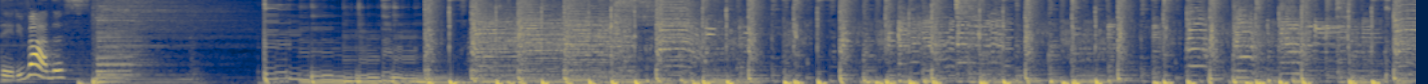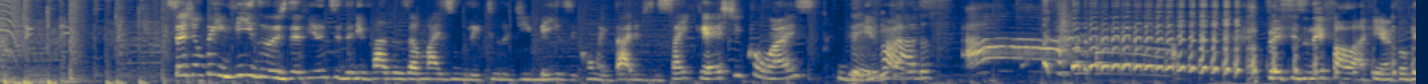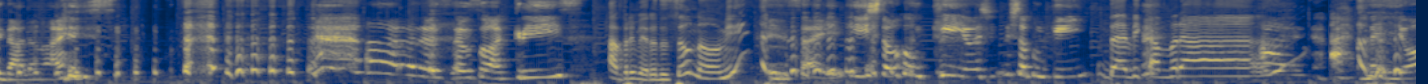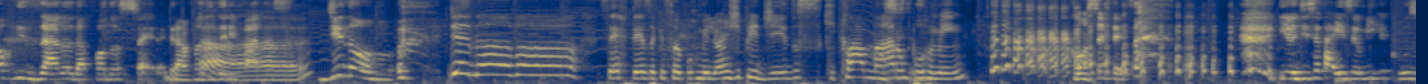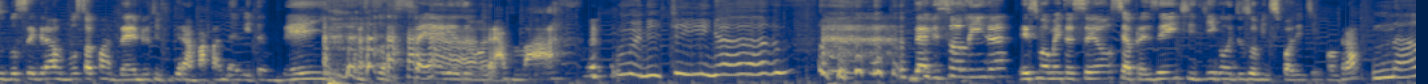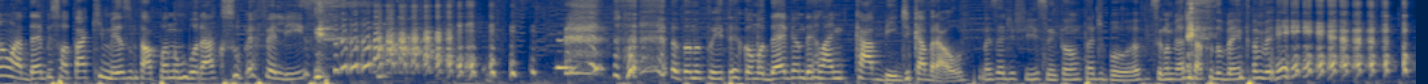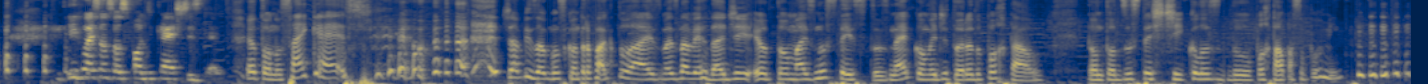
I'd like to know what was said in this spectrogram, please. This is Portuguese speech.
Derivadas. Sejam bem-vindos, deviantes e derivadas, a mais uma leitura de e-mails e comentários do SciCast com as derivadas. Ah! Preciso nem falar quem é a convidada mais. Ai, meu Deus. Eu sou a Cris. A primeira do seu nome. Isso aí. E estou com quem hoje? Estou com quem? Debbie Cabral. Ai, a melhor risada da podosfera, gravando Ah. derivadas de novo. De novo! Certeza que foi por milhões de pedidos que clamaram por mim. Com certeza. E eu disse a Thaís, eu me recuso, você gravou só com a Debbie, eu tenho que gravar com a Debbie também. Nas suas férias eu vou gravar. Bonitinhas! Debbie, sua linda, esse momento é seu, se apresente e diga onde os ouvintes podem te encontrar. Não, a Debbie só tá aqui mesmo, tapando um buraco super feliz. Eu tô no Twitter como Debbie Underline Cabe de Cabral. Mas é difícil, então tá de boa. Se não me achar, tudo bem também. E quais são seus podcasts? Eu tô no SciCast. Já fiz alguns contrafactuais, mas na verdade eu tô mais nos textos, né? Como editora do portal. Então todos os testículos do portal passam por mim.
